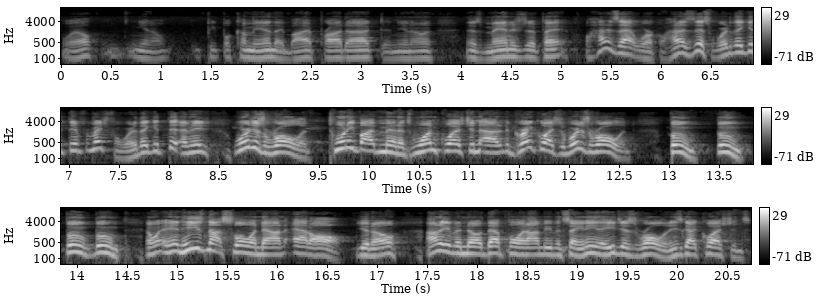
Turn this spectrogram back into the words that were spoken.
Well, you know, people come in, they buy a product, and, you know, there's managers that pay. Well, how does that work? Well, how does this? Where do they get the information from? Where do they get this? I mean, we're just rolling. 25 minutes, one question out. Great question. We're just rolling. Boom, boom, boom, boom. And, and he's not slowing down at all, you know. I don't even know at that point I'm even saying anything. He's just rolling. He's got questions.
